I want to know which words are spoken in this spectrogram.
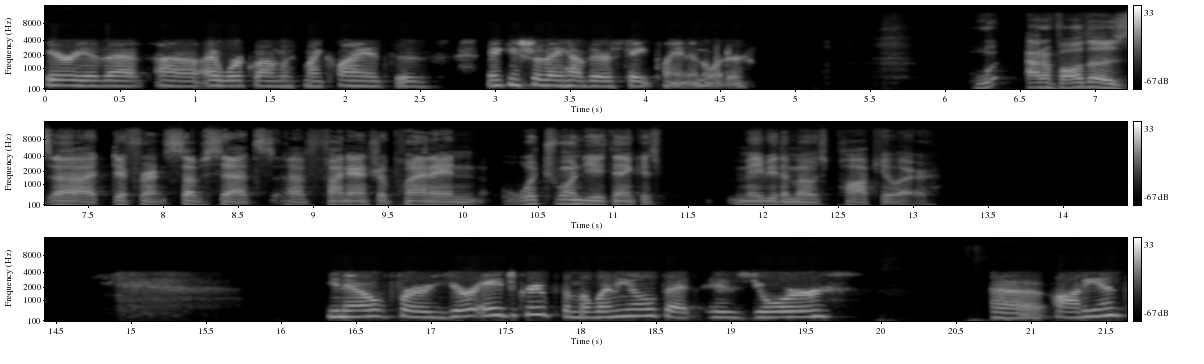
area that uh, I work on with my clients is making sure they have their estate plan in order out of all those uh, different subsets of financial planning, which one do you think is maybe the most popular? You know, for your age group, the millennials, that is your uh, audience,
